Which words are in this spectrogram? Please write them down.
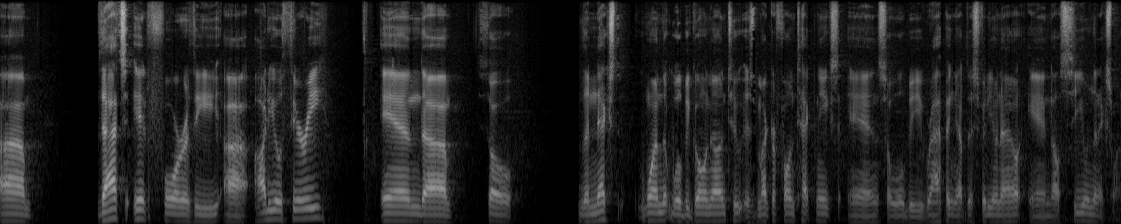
um, that's it for the uh, audio theory. And uh, so the next one that we'll be going on to is microphone techniques. And so we'll be wrapping up this video now, and I'll see you in the next one.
